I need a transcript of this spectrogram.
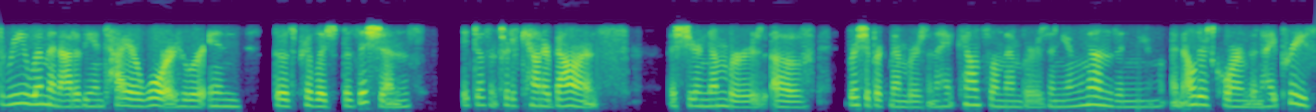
three women out of the entire ward who are in those privileged positions, it doesn't sort of counterbalance the sheer numbers of bishopric members and high council members and young men's and, and elders quorums and high priests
